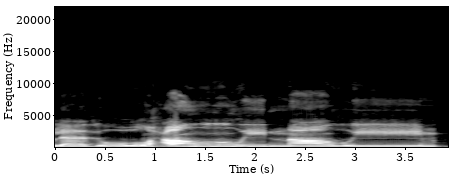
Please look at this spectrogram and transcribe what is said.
لذو حظ عظيم.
